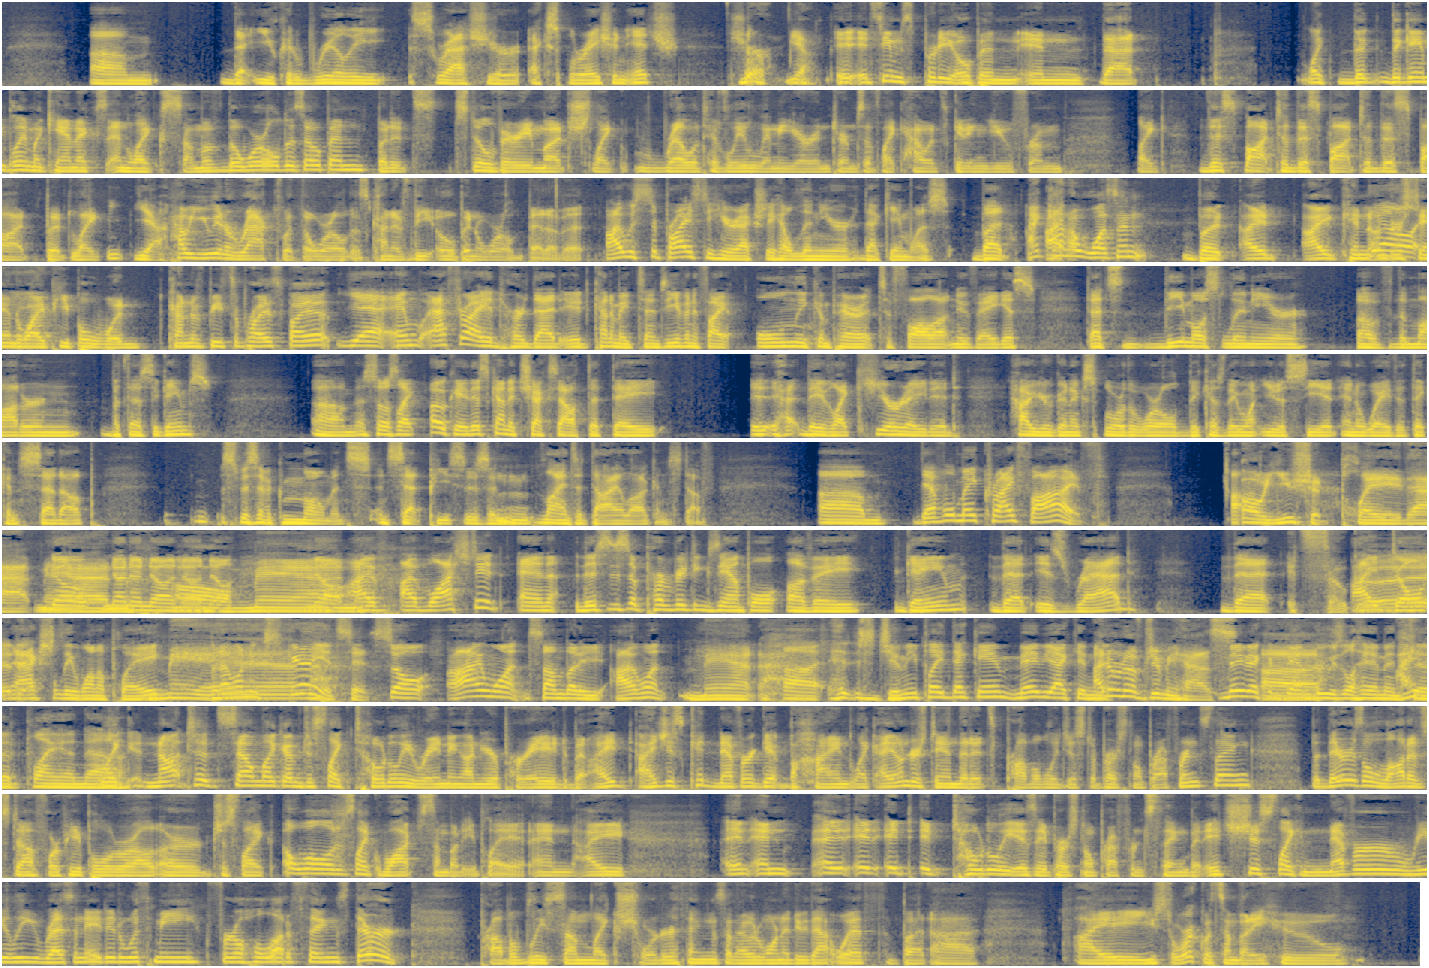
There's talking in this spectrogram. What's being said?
um, that you could really scratch your exploration itch. Sure. Yeah. It, it seems pretty open in that like the the gameplay mechanics and like some of the world is open, but it's still very much like relatively linear in terms of like how it's getting you from like this spot to this spot to this spot, but like Yeah. how you interact with the world is kind of the open world bit of it. I was surprised to hear actually how linear that game was, but I kind of wasn't, but I I can Well, understand why people would kind of be surprised by it. Yeah, and after I had heard that, it kind of made sense. Even if I only compare it to Fallout New Vegas, that's the most linear of the modern Bethesda games. Um, and so I was like, okay, this kind of checks out that they it, they've like curated how you're going to explore the world because they want you to see it in a way that they can set up specific moments and set pieces and lines of dialogue and stuff. Um, Devil May Cry Five. oh, you should play that, No, man. no, no, no, no, oh, no, man. No, I've I've watched it, and this is a perfect example of a game that is rad. That It's so I don't actually want to play, but I want to experience it. So I want somebody. I want. man. Uh, has Jimmy played that game? Maybe I can. I don't know if Jimmy has. Maybe I can Uh, bamboozle him into I- playing. Uh, like not to sound like I'm just like totally raining on your parade, but I I just could never get behind. Like I understand that it's probably just a personal preference thing, but there is a lot of stuff where people are, are just like, oh well, I'll just like watch somebody play it, and I. And and it, it it totally is a personal preference thing, but it's just like never really resonated with me for a whole lot of things. There are probably some like shorter things that I would want to do that with, but uh, I used to work with somebody who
